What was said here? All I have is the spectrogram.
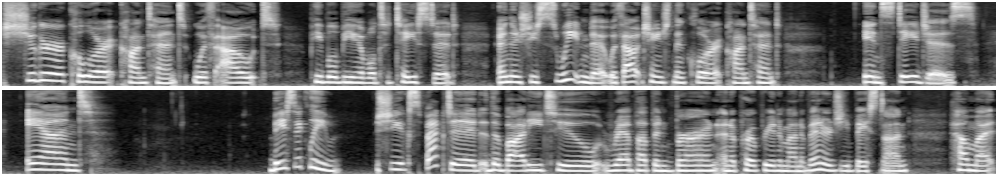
sugar caloric content without people being able to taste it. And then she sweetened it without changing the caloric content in stages. And basically, she expected the body to ramp up and burn an appropriate amount of energy based on how much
